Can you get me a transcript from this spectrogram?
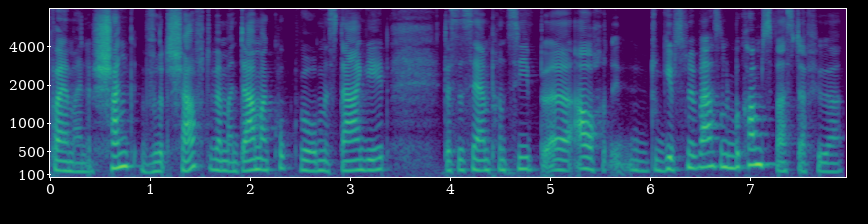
Vor allem eine Schankwirtschaft, wenn man da mal guckt, worum es da geht. Das ist ja im Prinzip äh, auch, du gibst mir was und du bekommst was dafür.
